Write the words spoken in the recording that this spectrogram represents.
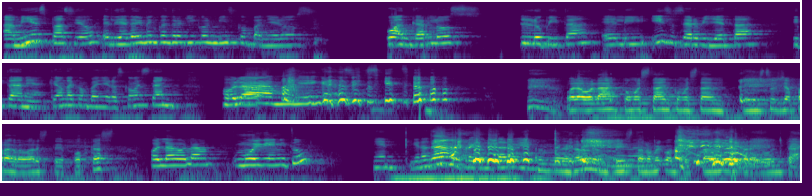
a mi espacio. El día de hoy me encuentro aquí con mis compañeros Juan Carlos, Lupita, Eli y su servilleta Titania. ¿Qué onda compañeros? ¿Cómo están? Hola, muy bien, gracias. ¿Y tú? Hola, hola, ¿cómo están? ¿Cómo están? ¿Listos ya para grabar este podcast? Hola, hola. Muy bien, ¿y tú? Bien, gracias por preguntarme. Me dejaron en vista, no me contestaron mi pregunta.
